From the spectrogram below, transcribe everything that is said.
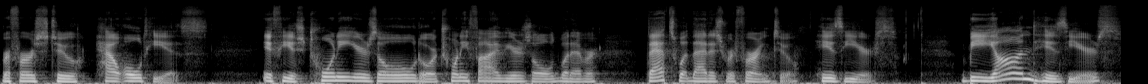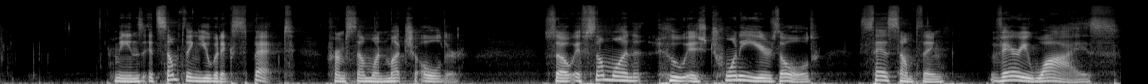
refers to how old he is. If he is 20 years old or 25 years old, whatever, that's what that is referring to. His years. Beyond his years means it's something you would expect from someone much older. So if someone who is 20 years old says something very wise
